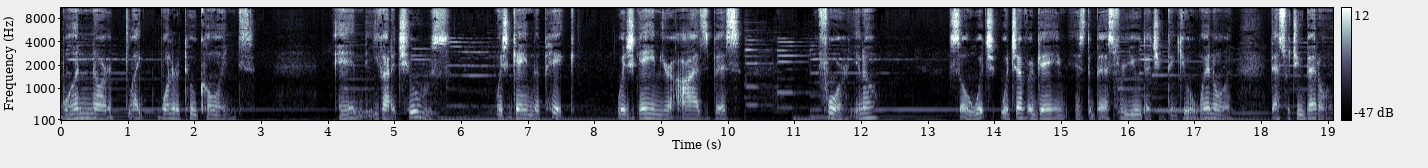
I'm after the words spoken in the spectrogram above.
one or like one or two coins. And you got to choose which game to pick which game your eyes best for you know? So which whichever game is the best for you that you think you'll win on that's what you bet on.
